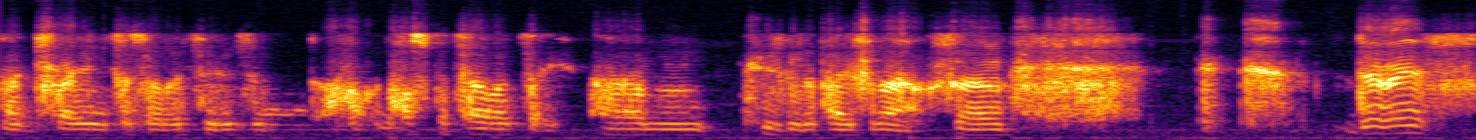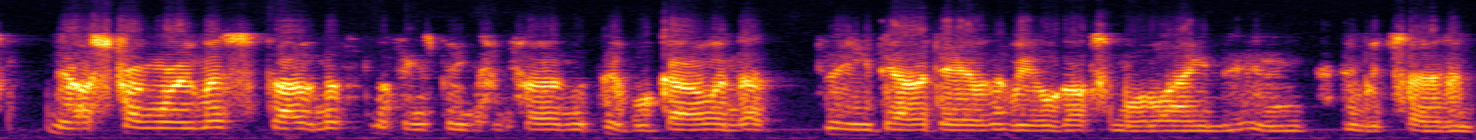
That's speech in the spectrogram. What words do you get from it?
and training facilities and ho- hospitality. Um, who's going to pay for that? So there is, you know, strong rumours, though no- nothing's been confirmed that it will go, and that the, the idea that we will go to Moor Lane in, in return, and,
